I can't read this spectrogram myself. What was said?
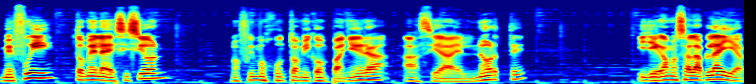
Me fui, tomé la decisión, nos fuimos junto a mi compañera hacia el norte y llegamos a la playa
